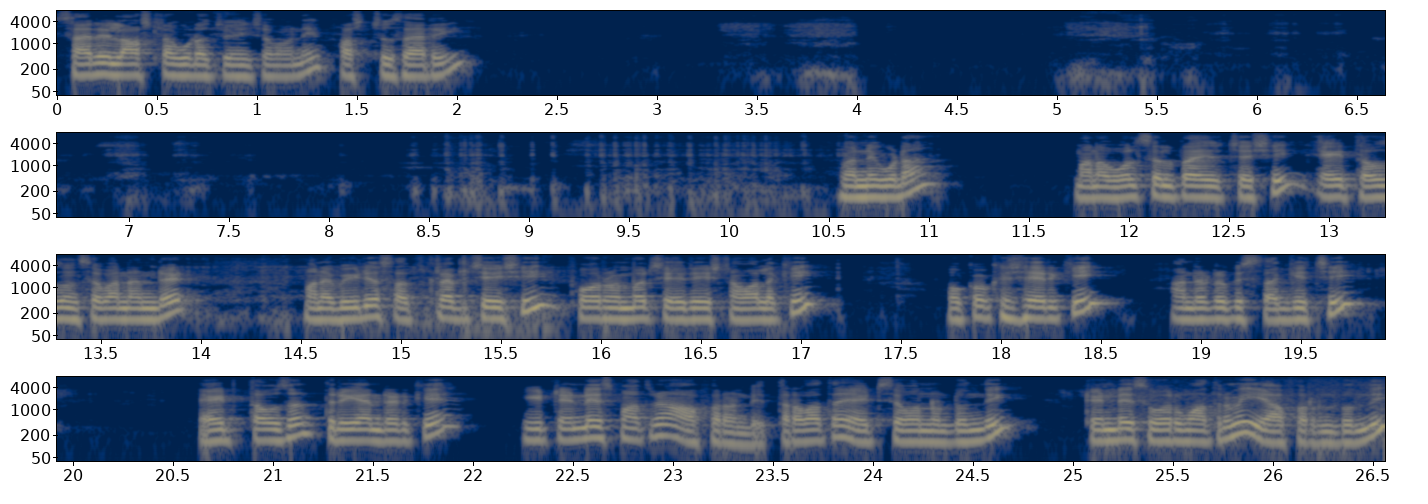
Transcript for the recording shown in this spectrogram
శారీ లాస్ట్లో కూడా చూపించమని ఫస్ట్ శారీ. ఇవన్నీ కూడా మన హోల్సేల్ ప్రైస్ వచ్చేసి ఎయిట్ థౌజండ్ సెవెన్ హండ్రెడ్. మన వీడియో సబ్స్క్రైబ్ చేసి ఫోర్ మెంబర్స్ షేర్ చేసిన వాళ్ళకి ఒక్కొక్క షేర్కి హండ్రెడ్ రూపీస్ తగ్గించి ఎయిట్ థౌజండ్ త్రీ హండ్రెడ్కే ఈ టెన్ డేస్ మాత్రమే ఆఫర్ అండి. తర్వాత ఎయిట్ సెవెన్ ఉంటుంది. టెన్ డేస్ వరకు మాత్రమే ఈ ఆఫర్ ఉంటుంది.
